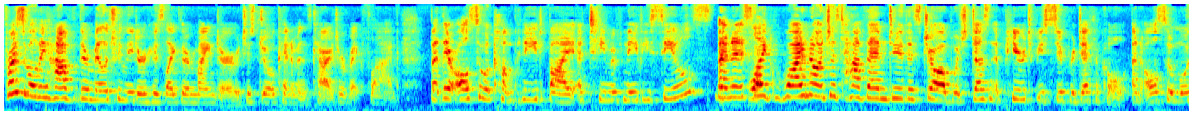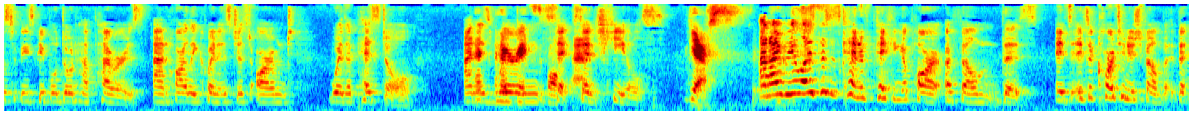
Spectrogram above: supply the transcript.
First of all, they have their military leader who's like their minder, which is Joel Kinnaman's character, Rick Flag. But they're also accompanied by a team of Navy SEALs. And it's what? like, why not just have them do this job, which doesn't appear to be super difficult? And also, most of these people don't have powers. And Harley Quinn is just armed with a pistol and, and is wearing six inch heels. Yes. And I realize this is kind of picking apart a film that's it's it's a cartoonish film, but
